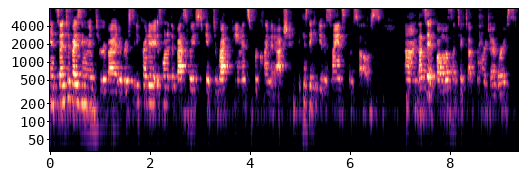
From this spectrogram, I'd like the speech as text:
and incentivizing them through a biodiversity credit is one of the best ways to get direct payments for climate action because they can do the science themselves. Um, that's it. Follow us on TikTok for more Jaguars.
